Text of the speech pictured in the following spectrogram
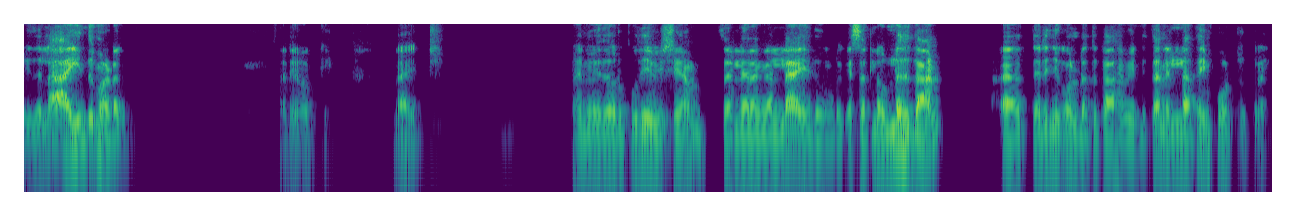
இதெல்லாம் ஐந்து மடங்கு. சரி ஓகே. ரைட். எனவே இது ஒரு புதிய விஷயம். சில நேரங்கள்ல இது உங்களுக்கு கெசட்ல உள்ளதுதான். தெரிஞ்சு கொள்றதுக்காக வேண்டித்தான் எல்லாத்தையும் போட்டிருக்கிறேன்.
